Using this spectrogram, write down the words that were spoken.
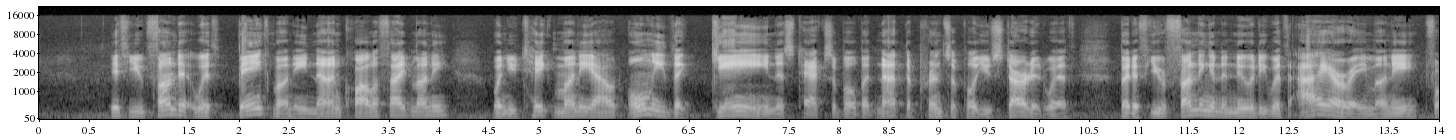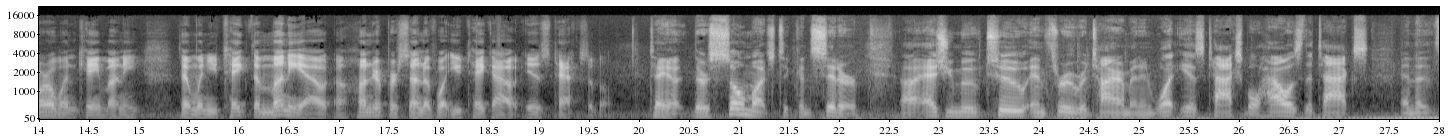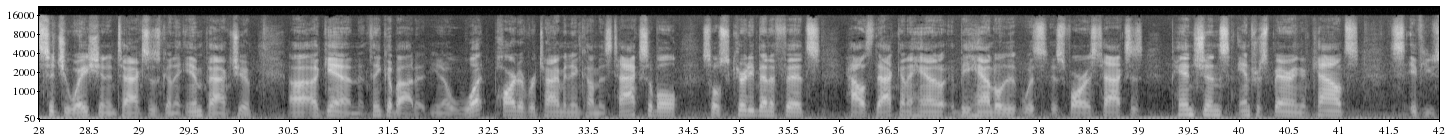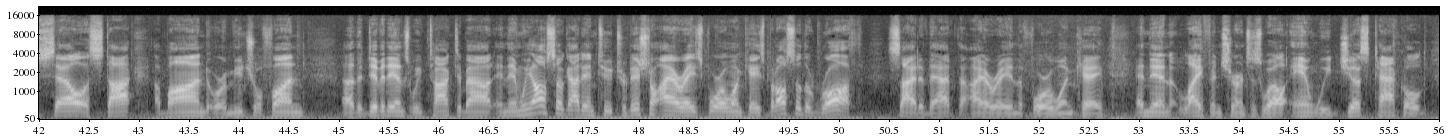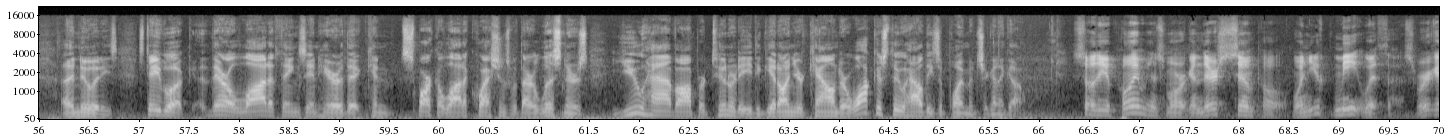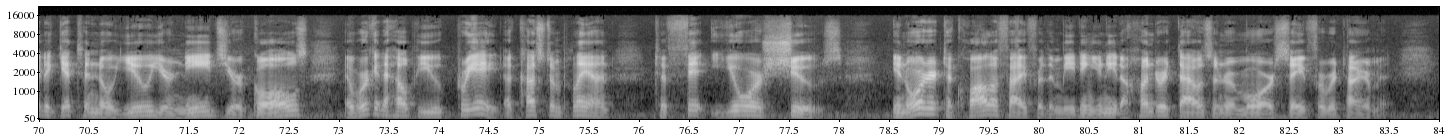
If you fund it with bank money, non qualified money, when you take money out, only the gain is taxable, but not the principal you started with. But if you're funding an annuity with IRA money, 401k money, then when you take the money out, 100% of what you take out is taxable. You, there's so much to consider uh, as you move to and through retirement and what is taxable. How is the tax and the situation in taxes going to impact you? Uh, again, think about it. You know, what part of retirement income is taxable? Social Security benefits. How's that going to hand, be handled with, as far as taxes? Pensions, interest-bearing accounts. If you sell a stock, a bond, or a mutual fund uh, the dividends we've talked about, and then we also got into traditional IRAs, 401ks, but also the Roth side of that, the IRA and the 401k, and then life insurance as well. And we just tackled annuities. Steve, look, there are a lot of things in here that can spark a lot of questions with our listeners. You have opportunity to get on your calendar. Walk us through how these appointments are going to go. So the appointments, Morgan, they're simple. When you meet with us, we're going to get to know you, your needs, your goals, and we're going to help you create a custom plan to fit your shoes. In order to qualify for the meeting, you need a 100,000 or more saved for retirement.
